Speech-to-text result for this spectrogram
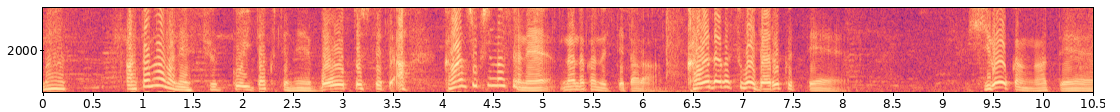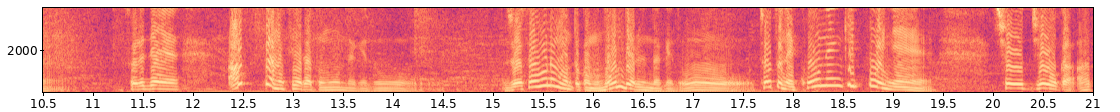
まあ頭がねすっごい痛くてねぼーっとしててあ完食しましたねなんだかんだ言ってたら。体がすごいだるくて疲労感があってそれで暑さのせいだと思うんだけど女性ホルモンとかも飲んでるんだけどちょっとね更年期っぽいね症状があっ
